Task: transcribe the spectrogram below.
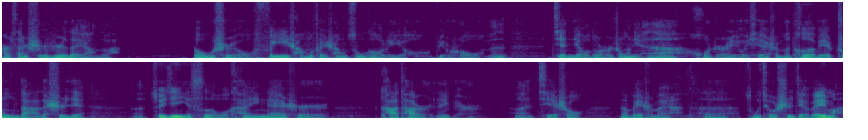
二三十只的样子吧，都是有非常非常足够理由。比如说我们建交多少周年啊，或者是有些什么特别重大的事件啊。最近一次我看应该是卡塔尔那边啊接受。那为什么呀？呃，足球世界杯嘛，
